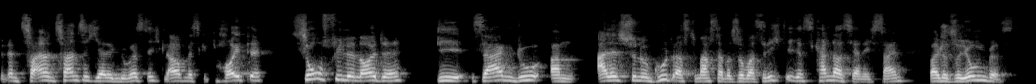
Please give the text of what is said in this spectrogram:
mit einem 22-Jährigen. Du wirst nicht glauben, es gibt heute so viele Leute, die sagen, du, ähm, alles schön und gut, was du machst, aber sowas Richtiges kann das ja nicht sein, weil du so jung bist.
